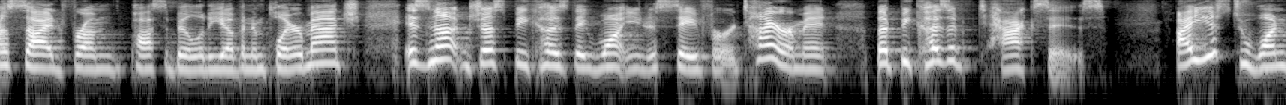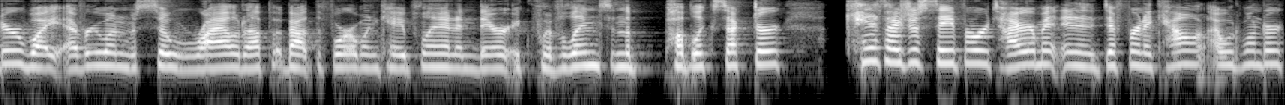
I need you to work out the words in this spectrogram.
aside from possibility of an employer match is not just because they want you to save for retirement, but because of taxes. I used to wonder why everyone was so riled up about the 401k plan and their equivalents in the public sector. Can't I just save for retirement in a different account? I would wonder.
